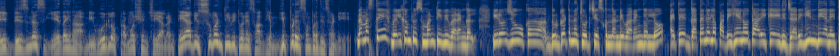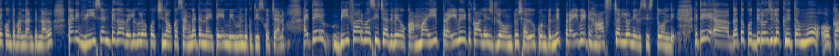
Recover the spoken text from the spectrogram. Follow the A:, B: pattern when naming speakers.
A: మీ business ఏదైనా మీ ఊర్లో promotion చేయాలంటే అది సుమన్ టీవీతోనే సాధ్యం. ఇప్పుడే సంప్రదించండి.
B: నమస్తే welcome to Suman TV Warangal. ఈ రోజు ఒక దుర్ఘటన చోటు చేసుకుందండి వరంగల్లో. అయితే గత నెల పదిహేనో తారీఖే ఇది జరిగింది అని అయితే కొంతమంది అంటున్నారు. కానీ రీసెంట్గా వెలుగులోకి వచ్చిన ఒక సంఘటన అయితే మీ ముందుకు తీసుకొచ్చాను. అయితే బీ ఫార్మసీ చదివే ఒక అమ్మాయి ప్రైవేట్ కాలేజ్లో ఉంటూ చదువుకుంటుంది. ప్రైవేట్ హాస్టల్లో నివసిస్తూ ఉంది. అయితే గత కొద్ది రోజుల క్రితము ఒక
